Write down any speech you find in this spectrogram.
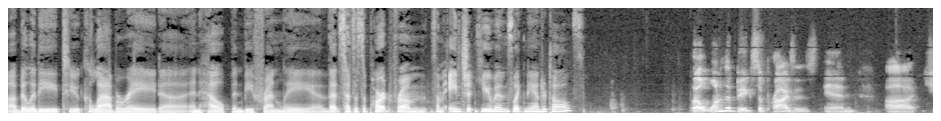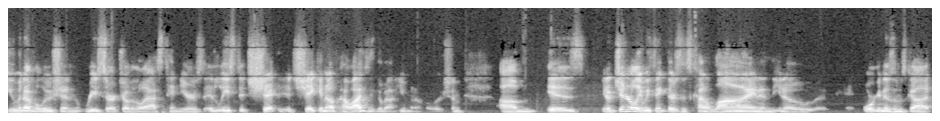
ability to collaborate uh, and help and be friendly, that sets us apart from some ancient humans like Neanderthals? Well, one of the big surprises in human evolution research over the last 10 years, at least it's, sh- it's shaken up how I think about human evolution, um, is you know, generally we think there's this kind of line, and you know, organisms got,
